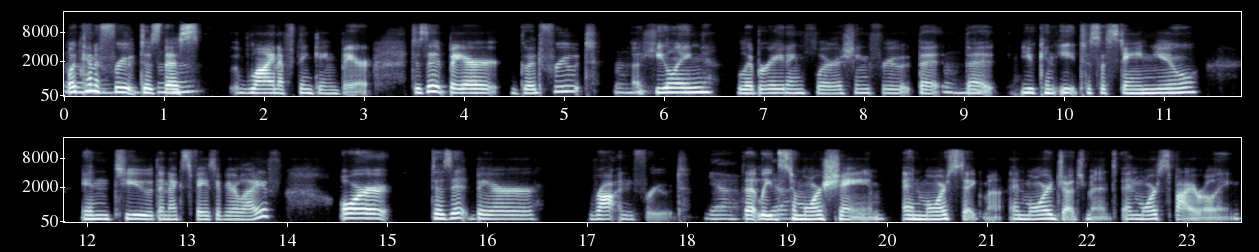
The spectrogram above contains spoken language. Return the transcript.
what kind of Mm. fruit does this line of thinking bear does it bear good fruit Mhm. a healing liberating flourishing fruit that Mhm. that you can eat to sustain you into the next phase of your life or does it bear rotten fruit yeah. that leads yeah. to more shame and more stigma and more judgment and more spiraling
